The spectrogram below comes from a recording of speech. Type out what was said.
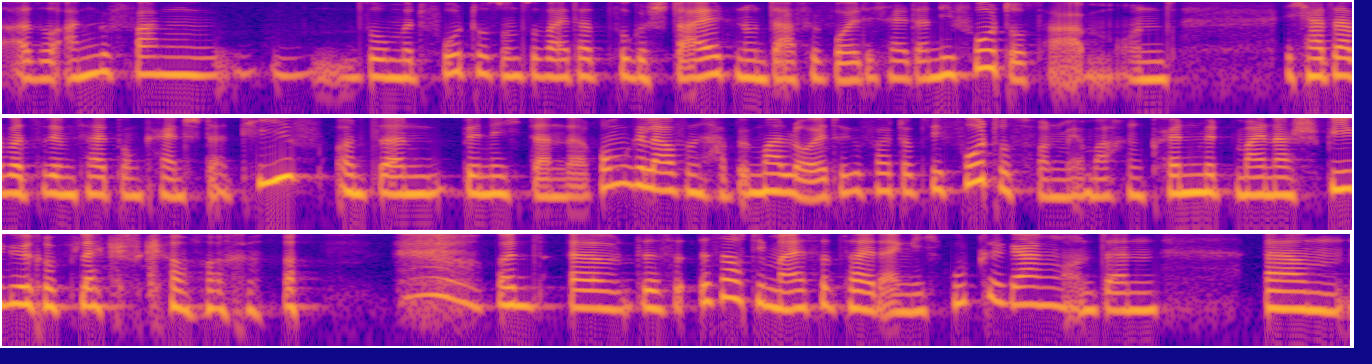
also angefangen, so mit Fotos und so weiter zu gestalten und dafür wollte ich halt dann die Fotos haben. Und ich hatte aber zu dem Zeitpunkt kein Stativ und dann bin ich dann da rumgelaufen und habe immer Leute gefragt, ob sie Fotos von mir machen können mit meiner Spiegelreflexkamera. Und ähm, das ist auch die meiste Zeit eigentlich gut gegangen und dann ähm,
